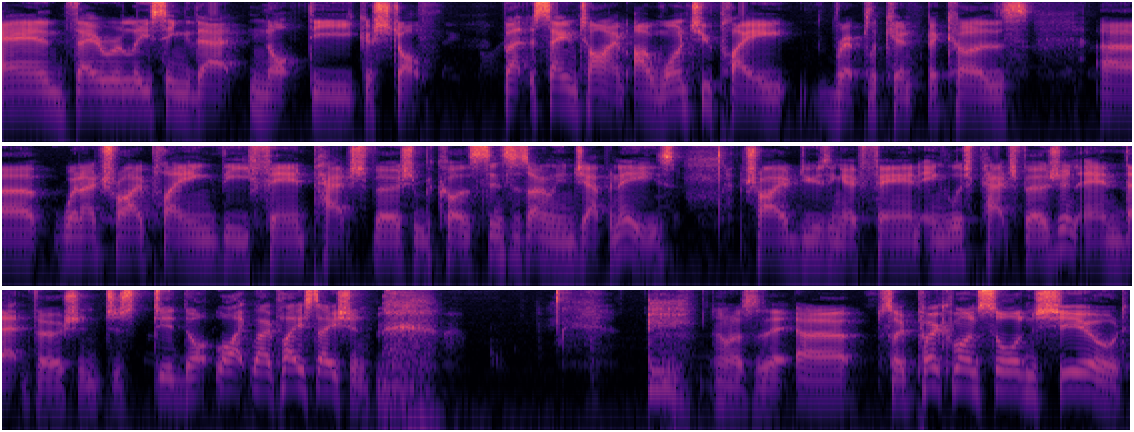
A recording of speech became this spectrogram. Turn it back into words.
and they're releasing that, not the Gestalt. But at the same time, I want to play replicant because uh, when I tried playing the fan patch version, because since it's only in Japanese, I tried using a fan English patch version, and that version just did not like my PlayStation. what was it? Uh, so Pokemon Sword and Shield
